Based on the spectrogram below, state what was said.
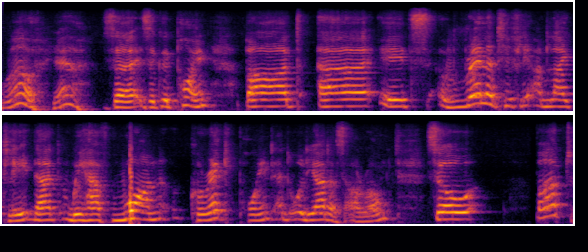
Well, yeah, it's a, good point, but uh, it's relatively unlikely that we have one correct point and all the others are wrong. So, but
